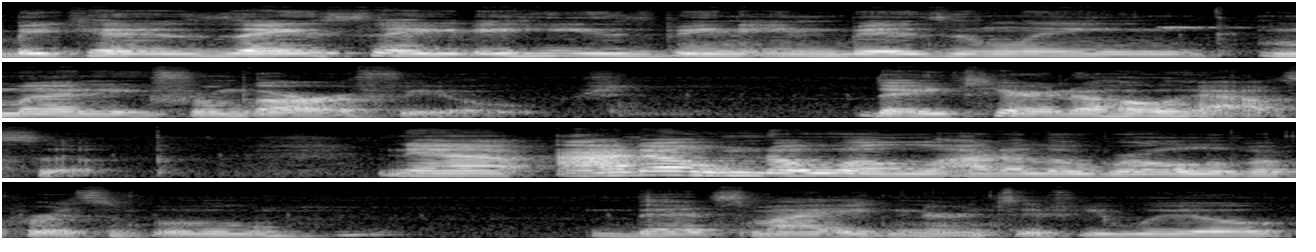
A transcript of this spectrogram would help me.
because they say that he's been embezzling money from Garfield. They tear the whole house up. Now, I don't know a lot of the role of a principal. That's my ignorance, if you will.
